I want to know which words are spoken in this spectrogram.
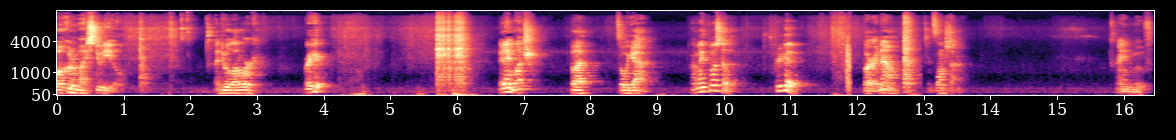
Welcome to my studio. I do a lot of work right here. It ain't much, but it's all we got. I make the most of it. It's pretty good. But right now, it's lunchtime. I need to move.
